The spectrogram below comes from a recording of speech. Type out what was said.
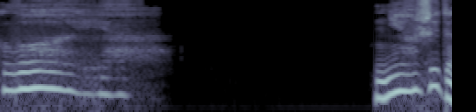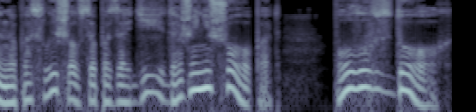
«Хлоя!» Неожиданно послышался позади даже не шепот, полувздох,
